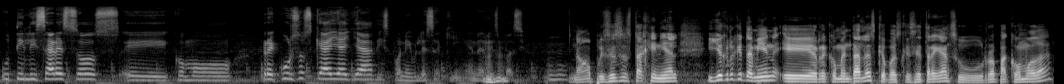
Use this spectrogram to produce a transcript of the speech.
utilizar esos eh, como recursos que haya ya disponibles aquí en el espacio. No, pues eso está genial. Y yo creo que también eh, recomendarles que pues que se traigan su ropa cómoda,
